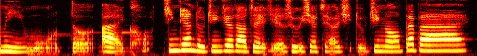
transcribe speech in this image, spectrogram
密摩的隘口。今天读经就到这里结束，下次要一起读经哦，拜拜。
